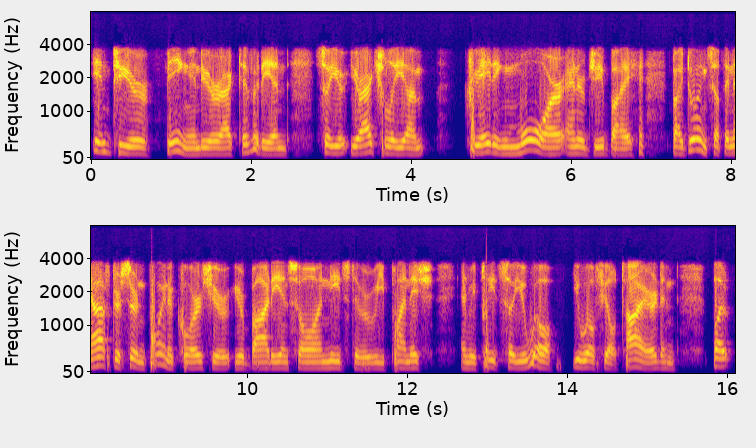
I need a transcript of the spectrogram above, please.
into your being, into your activity, and so you're you're actually um, creating more energy by by doing something. Now, after a certain point, of course, your your body and so on needs to replenish and replete. So you will you will feel tired, and but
